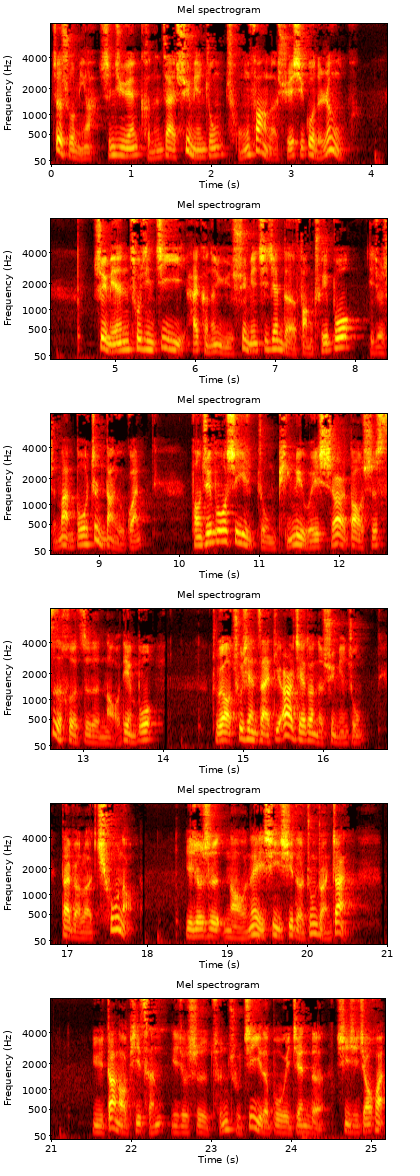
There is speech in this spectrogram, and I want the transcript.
这说明啊，神经元可能在睡眠中重放了学习过的任务。睡眠促进记忆还可能与睡眠期间的纺锤波，也就是慢波震荡有关。纺锤波是一种频率为十二到十四赫兹的脑电波，主要出现在第二阶段的睡眠中，代表了丘脑，也就是脑内信息的中转站，与大脑皮层，也就是存储记忆的部位间的信息交换。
